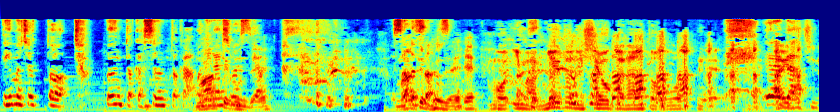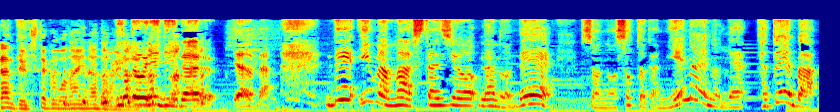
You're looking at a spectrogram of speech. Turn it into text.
で、今ちょっと、ちゃうんとかすんとかお願いしますよ。回ってくん そうぜ。もう今、ミュートにしようかなと思って、やだ相槌なんて打ちたくもないなと思いながら。一人になる。やだ。で、今まあスタジオなので、その外が見えないので、例えば、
